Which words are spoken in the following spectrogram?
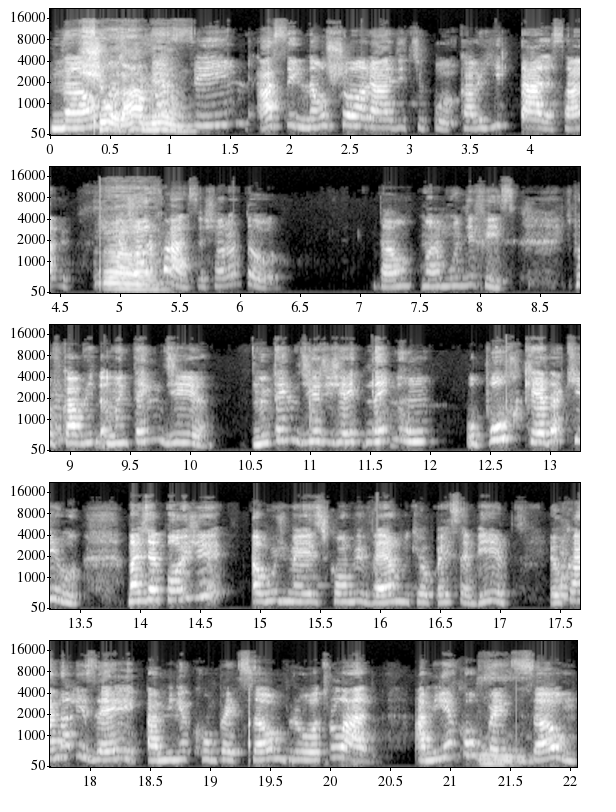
Não, chorar mesmo? Assim, assim, não chorar de tipo, ficava irritada, sabe? Ah. Eu choro fácil, eu choro à toa. Então, não é muito difícil. Tipo, eu ficava, eu não entendia. Não entendia de jeito nenhum o porquê daquilo. Mas depois de alguns meses convivendo, que eu percebi eu canalizei a minha competição para o outro lado. A minha competição uhum.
